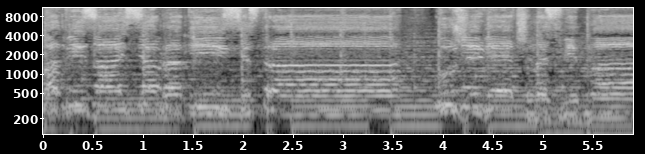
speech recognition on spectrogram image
Подвязайся, брат и сестра, уже вечность видна.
